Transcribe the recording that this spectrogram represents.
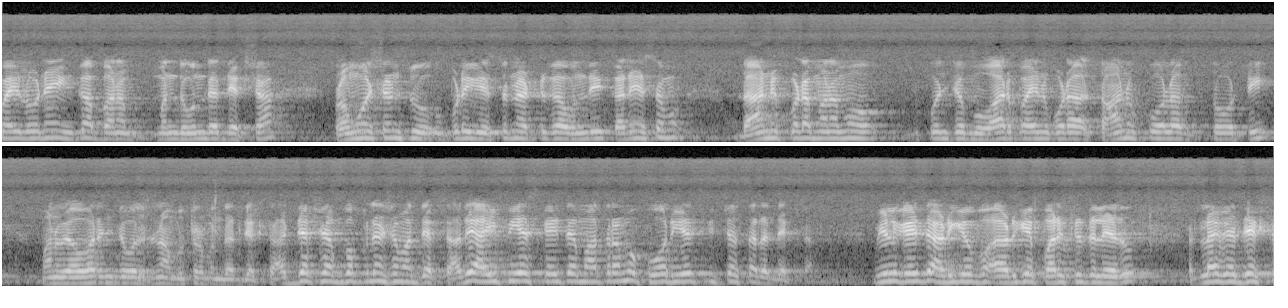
ఫైవ్లోనే ఇంకా మన మంది ఉంది అధ్యక్ష. ప్రమోషన్స్ ఇప్పుడు ఇస్తున్నట్టుగా ఉంది. కనీసం దానికి కూడా మనము కొంచెం వారిపైన కూడా సానుకూలతోటి మనం వ్యవహరించవలసిన అవసరం ఉంది అధ్యక్ష. అధ్యక్ష ఇంకొక నిమిషం అధ్యక్ష. అదే ఐపీఎస్కి అయితే మాత్రము ఫోర్ ఇయర్స్కి ఇచ్చేస్తారు అధ్యక్ష. వీళ్ళకైతే అడిగే అడిగే పరిస్థితి లేదు. అట్లాగే అధ్యక్ష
